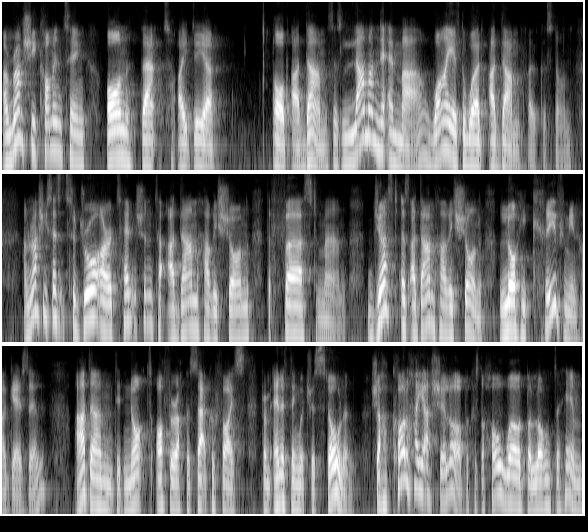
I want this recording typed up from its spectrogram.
And Rashi commenting on that idea of Adam says, Lama ne'emar, why is the word Adam focused on? And Rashi says it's to draw our attention to Adam Harishon, the first man. Just as Adam Harishon lo hikriv min hagezel, Adam did not offer up a sacrifice from anything which was stolen. Shahakol hayashelo, because the whole world belonged to him.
